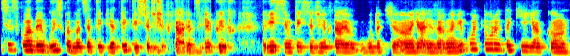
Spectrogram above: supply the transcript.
складе близько 25 тисяч гектарів, з яких 8 тисяч гектарів будуть е, ярі зернові культури, такі як ем,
